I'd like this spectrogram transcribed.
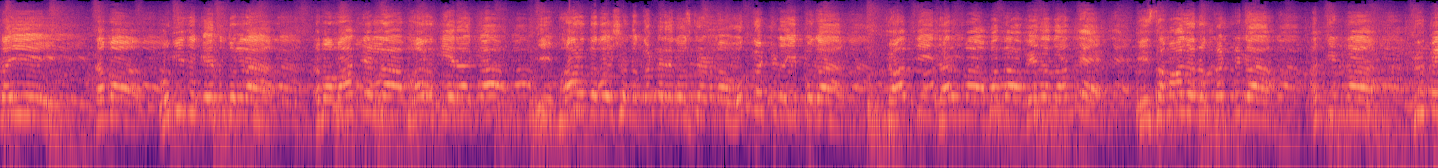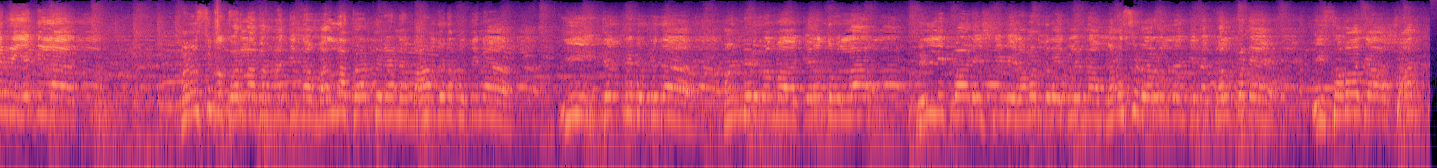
ಕೈ ನಮ್ಮ ಮುಗಿದು ಕೇಳುತ್ತಿಲ್ಲ ನಮ್ಮ ಮಾತೆಲ್ಲ ಭಾರತೀಯರಾಗ ಈ ಭಾರತ ದೇಶವನ್ನು ಕಟ್ಟರೆಗೋಸ್ಕರ ನಮ್ಮ ಒಗ್ಗಟ್ಟಿನ ಇಪ್ಪುಗ ಜಾತಿ, ಧರ್ಮ, ಮತ, ಭೇದದ ಅಂತೆ ಈ ಸಮಾಜವನ್ನು ಕಟ್ಟುಗ ಅಂಚಿನ ಕೃಪೆಯನ್ನು ಎಗ್ಗಿಲ್ಲ ಮನಸ್ಸಿಗೂ ಕೊರಲ ಬರನಂಚಿನ ಮಲ್ಲ ಪ್ರಾರ್ಥನೆಯನ್ನು ಮಹಾಗಣಪತಿನ ಈ ಚಕ್ರಿ ಕೊಟ್ಟದ ಮಣ್ಣಿಡು ನಮ್ಮ ಕೆಲಸವಲ್ಲ ಬೆಳ್ಳಿಪಾಡಿ ಶ್ರೀ ರಮಣ ದೊರೆಗಳನ್ನ ಮನಸ್ಸುಡರಂಚಿನ ಕಲ್ಪನೆ ಈ ಸಮಾಜ ಶಾಂತಿ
